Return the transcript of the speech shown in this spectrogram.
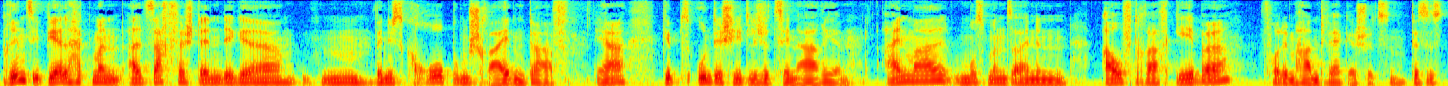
prinzipiell hat man als Sachverständiger, hm, wenn ich es grob umschreiben darf, ja, gibt es unterschiedliche Szenarien. Einmal muss man seinen Auftraggeber vor dem Handwerker schützen. Das ist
